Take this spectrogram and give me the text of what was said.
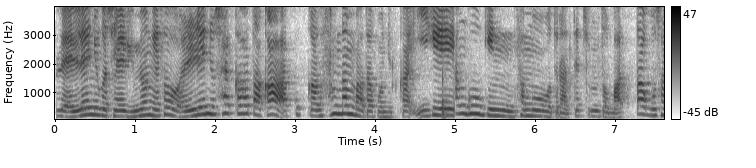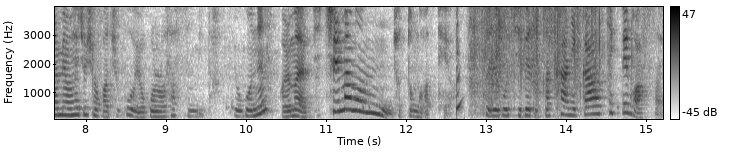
원래 엘레뉴가 제일 유명해서 엘레뉴 살까 하다가 약국 가서 상담 받아 보니까 이게 한국인 산모들한테 좀 더 맞다고 설명해 주셔가지고 이걸로 샀습니다. 요거는 얼마였지? 7만 원 줬던 것 같아요. 그리고 집에 도착하니까 택배가 왔어요.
